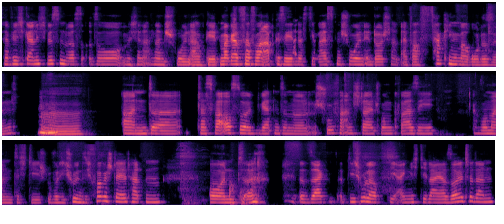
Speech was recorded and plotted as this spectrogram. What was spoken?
Da will ich gar nicht wissen, was so mit den anderen Schulen abgeht. Mal ganz davon abgesehen, dass die meisten Schulen in Deutschland einfach fucking marode sind. Mhm. Und äh, das war auch so, wir hatten so eine Schulveranstaltung quasi, wo man sich die, wo die Schulen sich vorgestellt hatten. Und äh, sagt die Schule, auf die eigentlich die Leier sollte, dann,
